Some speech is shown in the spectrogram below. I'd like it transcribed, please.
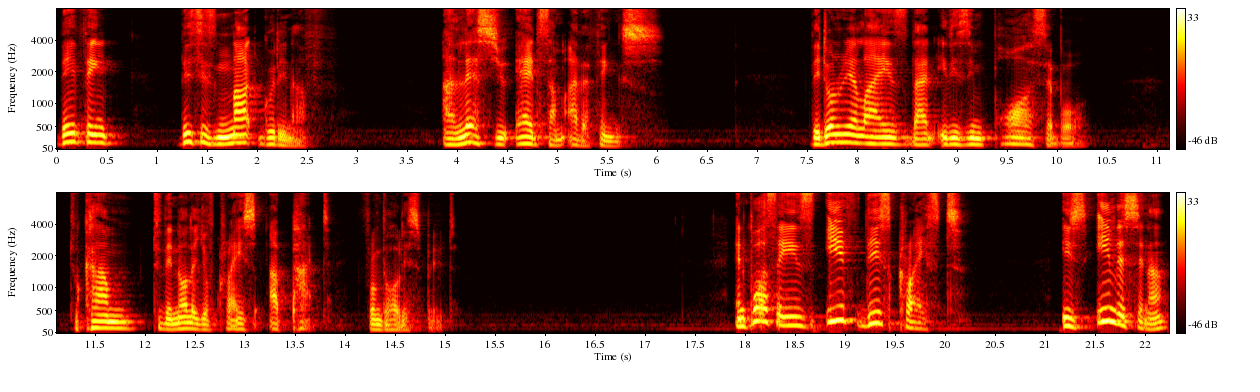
They think this is not good enough. unless you add some other things. They don't realize that it is impossible to come to the knowledge of Christ apart from the Holy Spirit. And Paul says if this Christ is in the sinner,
